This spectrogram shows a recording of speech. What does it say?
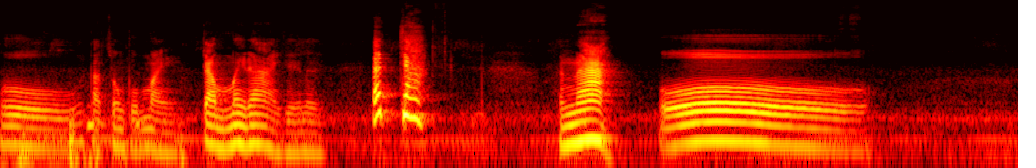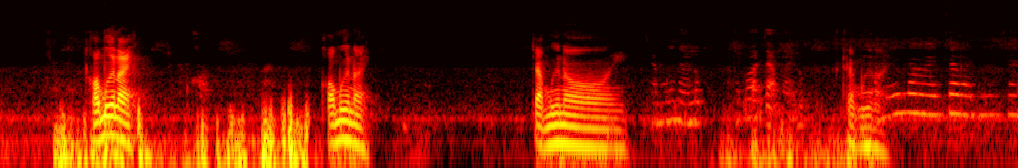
โอ้ตัดทรงผมใหม่จำไม่ได้เฉยเลยอะจ้ะนะโอ้ขอมือหน่อยขอมือหน่อย จับมือหน่อยจับมือหน่อยลูกให้พ่อจับหน่อยลูกจับมือหน่อยมือหน่อยสวัสดีจ้า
